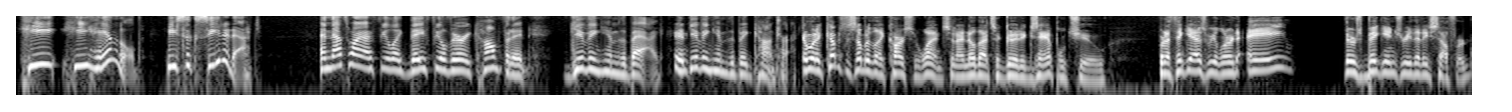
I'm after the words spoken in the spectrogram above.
he he handled. He succeeded at. And that's why I feel like they feel very confident giving him the bag, and giving him the big contract. And when it comes to somebody like Carson Wentz, and I know that's a good example, Chew, but I think as we learned, A, there's big injury that he suffered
